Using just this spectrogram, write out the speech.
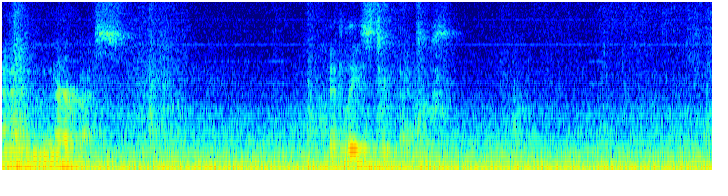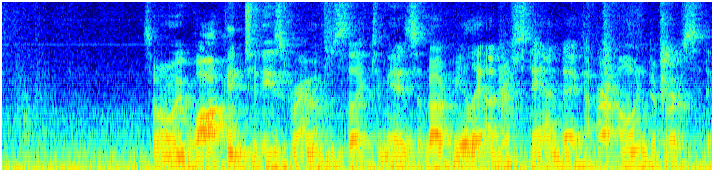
and nervous. At least two things. So when we walk into these rooms, like to me, it's about really understanding our own diversity.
